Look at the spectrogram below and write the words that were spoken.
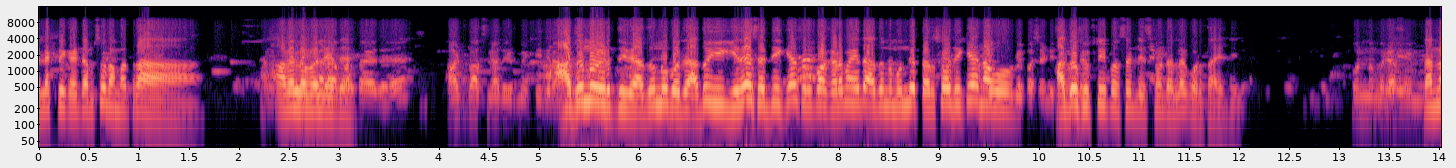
ಎಲೆಕ್ಟ್ರಿಕ್ ಐಟಮ್ಸ್ ನಮ್ಮ ಹತ್ರ ಅವೈಲೇಬಲ್ ಇದೆ. ಹಾಟ್ ಬಾಕ್ಸ್ ಅದನ್ನು ಇಡ್ತೀವಿ ಅದನ್ನು ಬದ ಅದು ಈಗ ಇದೆ ಸದ್ಯಕ್ಕೆ ಸ್ವಲ್ಪ ಕಡಿಮೆ ಇದೆ ಅದನ್ನು ಮುಂದೆ ತರಿಸೋದಕ್ಕೆ ನಾವು ಅದು ಫಿಫ್ಟಿ ಪರ್ಸೆಂಟ್ ಡಿಸ್ಕೌಂಟ್ ಅಲ್ಲೇ ಕೊಡ್ತಾ ಇದ್ದೀವಿ. ನನ್ನ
